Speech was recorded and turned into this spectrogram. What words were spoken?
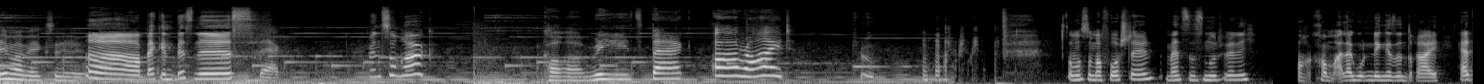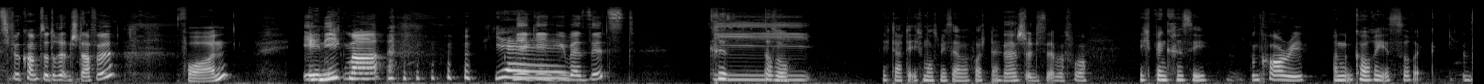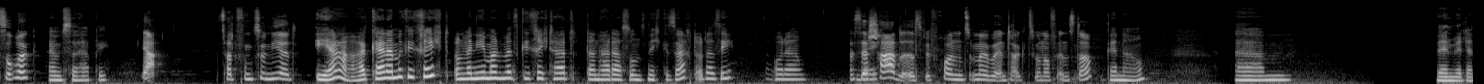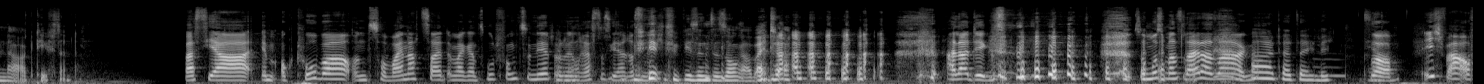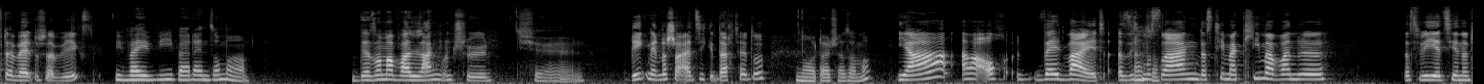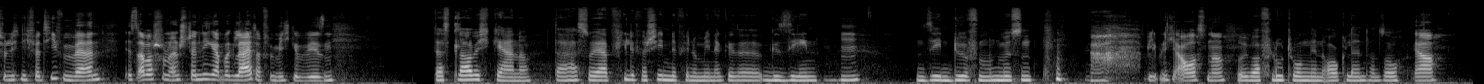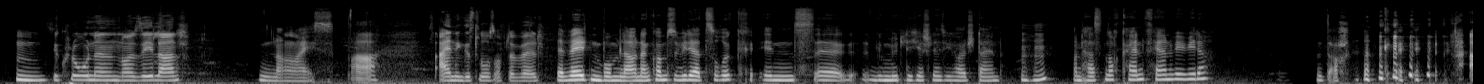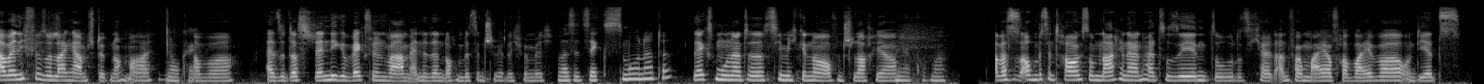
Themawechsel. Ah, back in business. Back. Bin zurück. Corey's back. Alright. True. so musst du mal vorstellen. Meinst du, das ist notwendig? Ach komm, aller guten Dinge sind drei. Herzlich willkommen zur dritten Staffel. Von Enigma. Yay. Mir gegenüber sitzt Chris- die... Ach so. Ich dachte, ich muss mich selber vorstellen. Na, stell dich selber vor. Ich bin Chrissy Ich bin Cory. und Cory ist zurück. Ich bin zurück. I'm so happy. Ja, es hat funktioniert. Ja, hat keiner mitgekriegt. Und wenn jemand mitgekriegt hat, dann hat er es uns nicht gesagt, oder sie? Oder, Was sehr schade ist. Wir freuen uns immer über Interaktion auf Insta. genau. Ähm, wenn wir denn da aktiv sind. Was ja im Oktober und zur Weihnachtszeit immer ganz gut funktioniert und Genau. den Rest des Jahres nicht. Wir sind Saisonarbeiter. Allerdings. so muss man es leider sagen. ah, tatsächlich. So, ich war auf der Welt unterwegs. Wie, war- wie war dein Sommer? Der Sommer war lang und schön. Schön. Regnerischer, als ich gedacht hätte. Norddeutscher Sommer? Ja, aber auch weltweit. Also ich Ach muss so. sagen, das Thema Klimawandel, das wir jetzt hier natürlich nicht vertiefen werden, ist aber schon ein ständiger Begleiter für mich gewesen. Das glaube ich gerne. Da hast du ja viele verschiedene Phänomene ge gesehen Mhm. und sehen dürfen und müssen. Blieb nicht aus, ne? So Überflutungen in Auckland und so. Ja, Hm. Zyklone, Neuseeland, Nice. da ist einiges los auf der Welt. Der Weltenbummler. Und dann kommst du wieder zurück ins äh, gemütliche Schleswig-Holstein. Mhm. Und hast noch keinen Fernweh wieder? Doch, okay. Aber nicht für so lange am Stück nochmal. Okay. Aber also das ständige Wechseln war am Ende dann doch ein bisschen schwierig für mich. Was jetzt sechs Monate? Sechs Monate, ziemlich genau auf den Schlag, ja. Ja, guck mal. Aber es ist auch ein bisschen traurig, so im Nachhinein halt zu sehen, so dass ich halt Anfang Mai auf Hawaii war und jetzt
